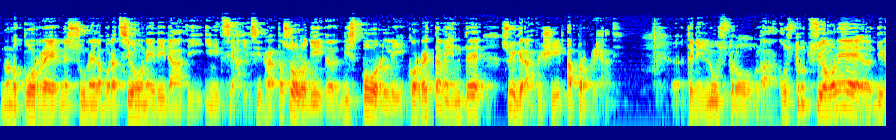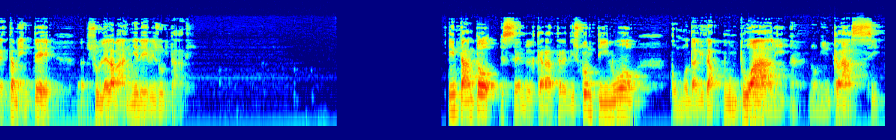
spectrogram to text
Non occorre nessuna elaborazione dei dati iniziali, si tratta solo di eh, disporli correttamente sui grafici appropriati. Eh, te ne illustro la costruzione eh, direttamente sulle lavagne dei risultati. Intanto, essendo il carattere discontinuo, con modalità puntuali, non in classi,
